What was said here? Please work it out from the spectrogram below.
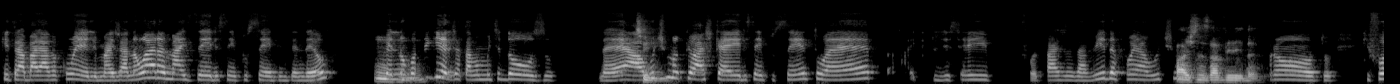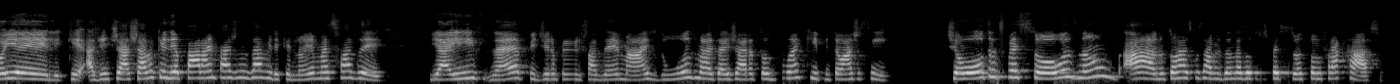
que trabalhava com ele, mas já não era mais ele 100%, entendeu? Porque uhum. ele não uhum. conseguia, ele já estava muito idoso né? A Sim. última que eu acho que é ele 100% é que tu disse aí foi Páginas da Vida, foi a última. Páginas da Vida. Pronto. Que foi ele, que a gente achava que ele ia parar em Páginas da Vida, que ele não ia mais fazer. E aí, né, pediram para ele fazer mais duas, mas aí já era todo com a equipe. Então, acho assim, tinham outras pessoas, não, ah, não estou responsabilizando as outras pessoas pelo fracasso.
